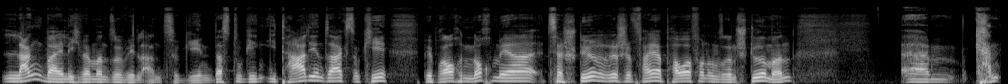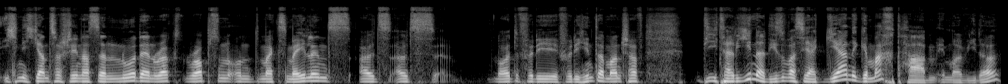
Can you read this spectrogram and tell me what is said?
langweilig, wenn man so will, anzugehen. Dass du gegen Italien sagst, okay, wir brauchen noch mehr zerstörerische Firepower von unseren Stürmern ähm, kann ich nicht ganz verstehen, hast dann nur Dan Robson und Max Malins als, als Leute für die, für die Hintermannschaft. Die Italiener, die sowas ja gerne gemacht haben, immer wieder,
